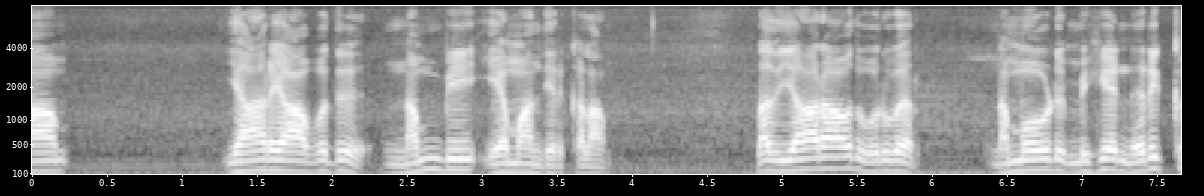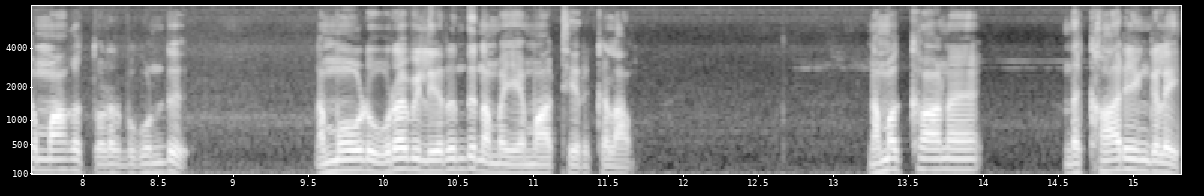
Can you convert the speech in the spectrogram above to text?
நாம் யாரையாவது நம்பி ஏமாந்திருக்கலாம். அது யாராவது ஒருவர் நம்மோடு மிக நெருக்கமாக தொடர்பு கொண்டு நம்மோடு உறவிலிருந்து நம்ம ஏமாற்றியிருக்கலாம். நமக்கான அந்த காரியங்களை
